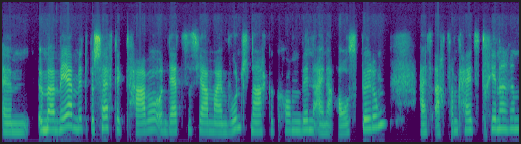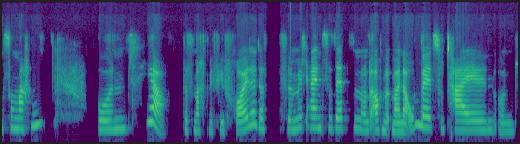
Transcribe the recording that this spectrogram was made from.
ähm, immer mehr mit beschäftigt habe und letztes Jahr meinem Wunsch nachgekommen bin, eine Ausbildung als Achtsamkeitstrainerin zu machen. Und ja, das macht mir viel Freude, das für mich einzusetzen und auch mit meiner Umwelt zu teilen und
